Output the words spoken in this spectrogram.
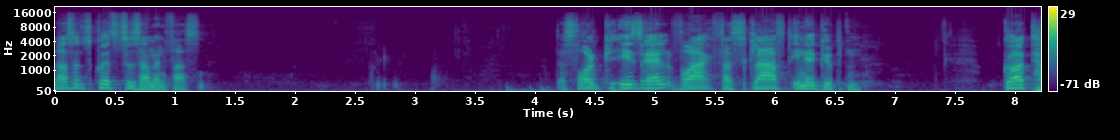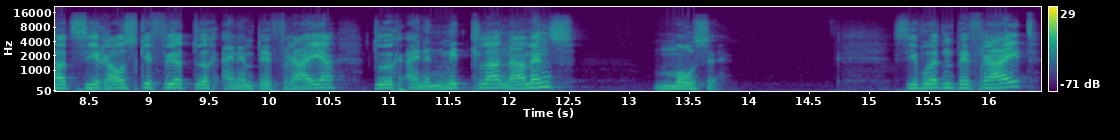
Lass uns kurz zusammenfassen. Das Volk Israel war versklavt in Ägypten. Gott hat sie rausgeführt durch einen Befreier, durch einen Mittler namens Mose. Sie wurden befreit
